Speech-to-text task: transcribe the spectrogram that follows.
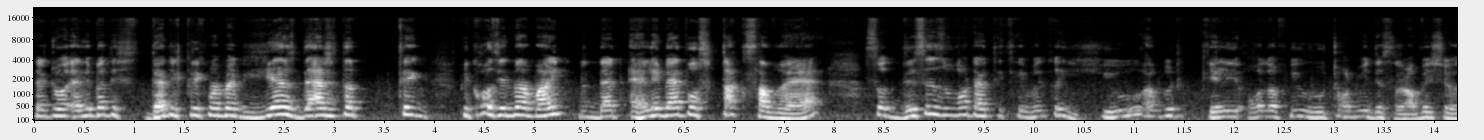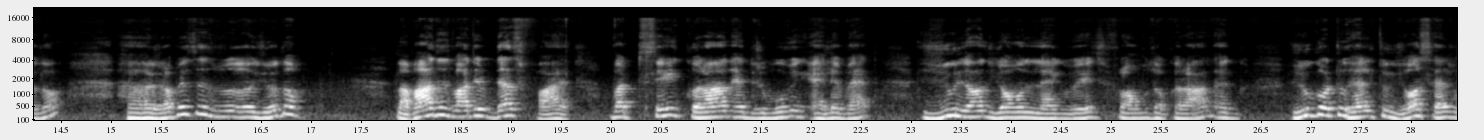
that was element, then it clicked my mind, yes, that's the thing because in my mind that element was stuck somewhere. So this is what I think. Because you, I'm going to kill you, all of you who taught me this rubbish. You know, rubbish is uh, you know, namaz is wajib. That's fine, but saying Quran and removing element, you learn your own language from the Quran and you go to hell to yourself.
